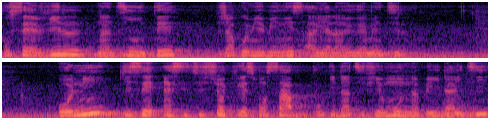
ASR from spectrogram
pou se vil nan dignite Jean Premier Ministre Ariel Henry Remendil. ONI, ki se institisyon ki responsab pou identifiye moun nan peyi d'Haïti,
